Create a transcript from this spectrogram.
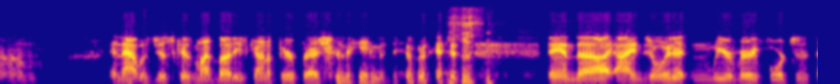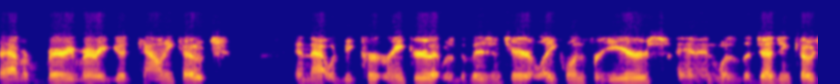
Um, and that was just because my buddies kind of peer pressured me into doing it. and uh, I, I enjoyed it. And we were very fortunate to have a very, very good county coach. And that would be Kurt Rinker, that was division chair at Lake Land for years and, and was the judging coach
